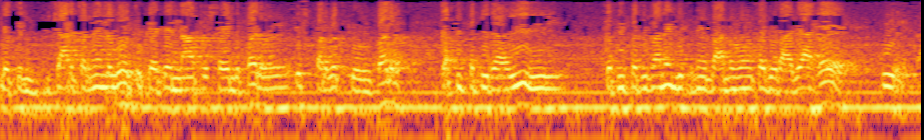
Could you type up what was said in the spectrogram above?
लेकिन विचार करने लगो तो कहते हैं ना तो शैल पर, इस पर्वत के ऊपर, कपिपति राही कपिपति माने जितने दानवों का जो राजा है, वो रहता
